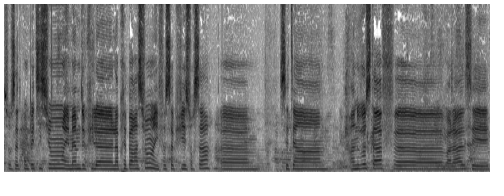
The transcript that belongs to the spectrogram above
sur cette compétition et même depuis la, la préparation. Il faut s'appuyer sur ça. C'était un, un nouveau staff. voilà, c'est.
